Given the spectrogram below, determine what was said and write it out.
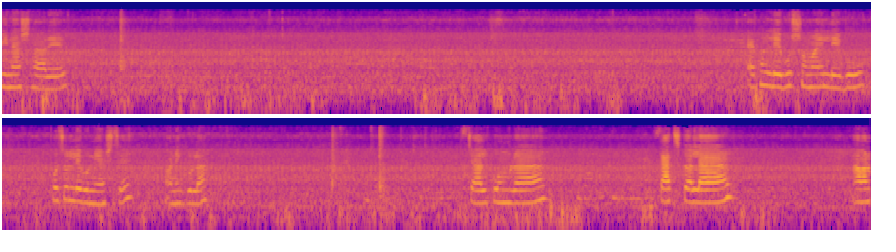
বিনা সারের এখন লেবুর সময় লেবু, প্রচুর লেবু নিয়ে আসছে, অনেকগুলা। চাল, কুমড়া, কাঁচকলা। আমার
